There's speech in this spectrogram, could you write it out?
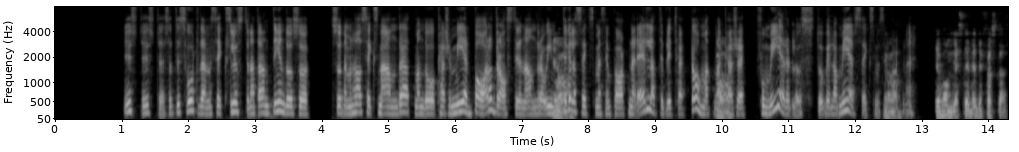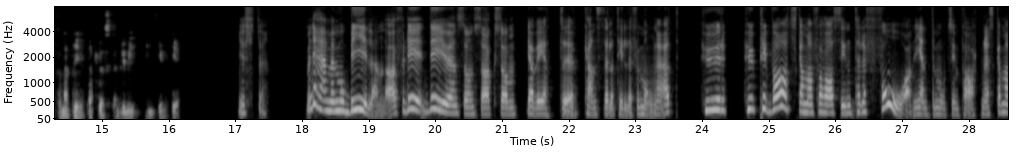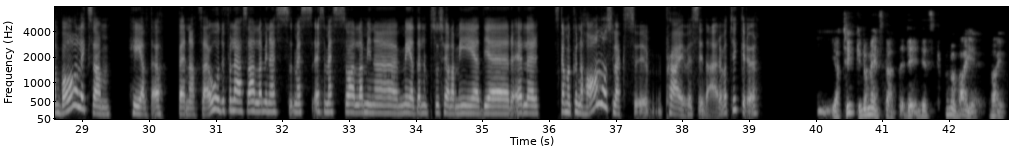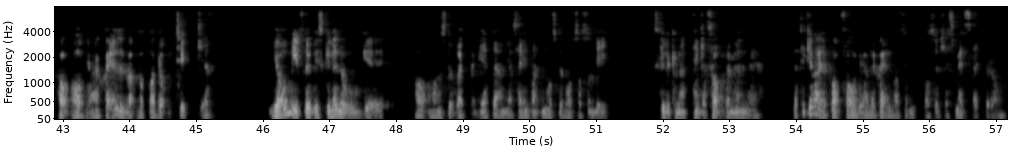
Just det, just det. Så det är svårt det där med sexlusten. Att antingen då så, så när man har sex med andra att man då kanske mer bara dras till den andra och inte Ja. vill ha sex med sin partner. Eller att det blir tvärtom, att man Ja. kanske får mer lust och vill ha mer sex med sin Ja. partner. Det vanligaste är väl det första alternativet att lusten blir mindre intimitet. Just det. Men det här med mobilen då? För det, det är ju en sån sak som jag vet eh, kan ställa till det för många. Att hur, hur privat ska man få ha sin telefon gentemot sin partner? Ska man vara liksom helt öppen att så här, oh, du får läsa alla mina sms, sms och alla mina meddelanden på sociala medier? Eller ska man kunna ha någon slags eh, privacy där? Vad tycker du? Jag tycker nog mest att det, det ska nog varje, varje par avgöra själv vad, vad de tycker. Jag och min fru vi skulle nog eh, ha, ha en stor öppenhet där. Jag säger inte att det måste vara så som vi skulle kunna tänkas ha det. Men eh, jag tycker varje par det själv vad som, vad som känns mest rätt för dem.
